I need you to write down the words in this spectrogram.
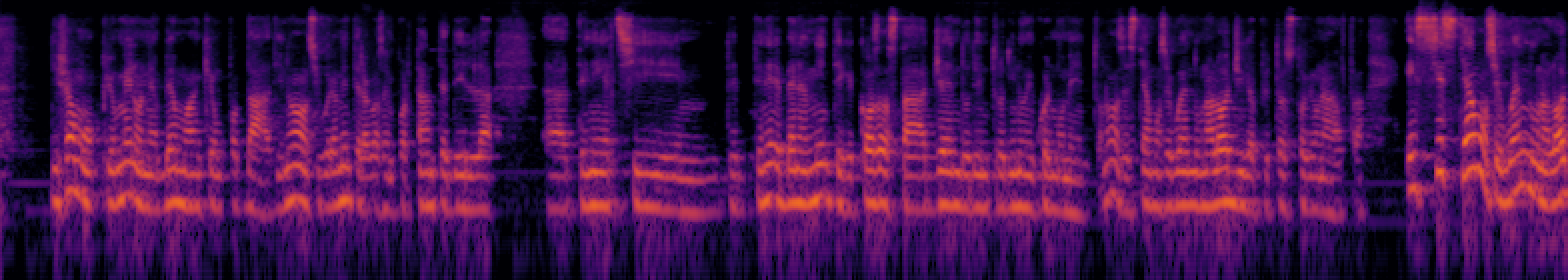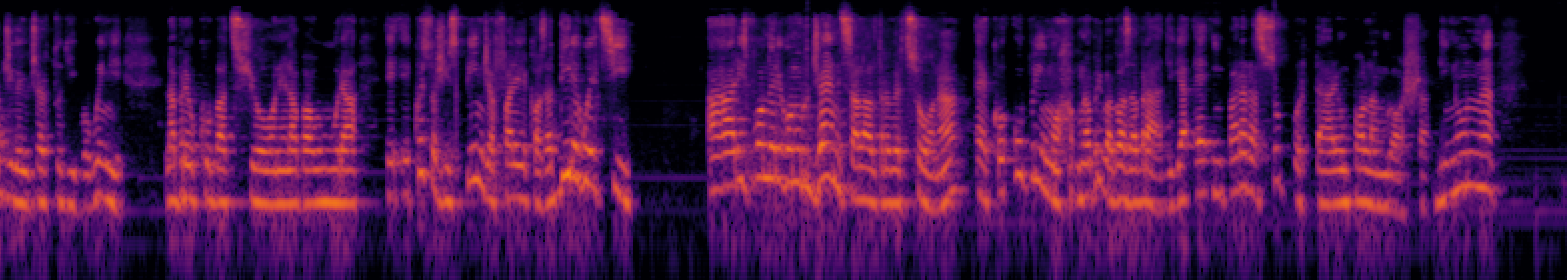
diciamo più o meno ne abbiamo anche un po' dati, no? sicuramente la cosa importante del eh, tenersi, te, tenere bene a mente che cosa sta agendo dentro di noi in quel momento, no? se stiamo seguendo una logica piuttosto che un'altra. E se stiamo seguendo una logica di un certo tipo, quindi la preoccupazione, la paura, e, e questo ci spinge a fare che cosa? A dire quel sì a rispondere con urgenza all'altra persona, ecco, un primo, una prima cosa pratica è imparare a sopportare un po' l'angoscia, di non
